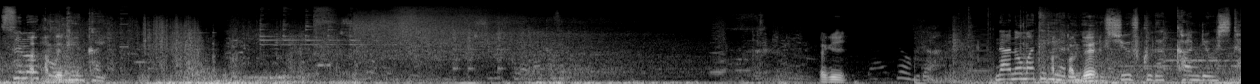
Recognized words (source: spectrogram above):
スモークを展開 여기 大丈夫だ ナノマテリアルによる修復が完了した。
